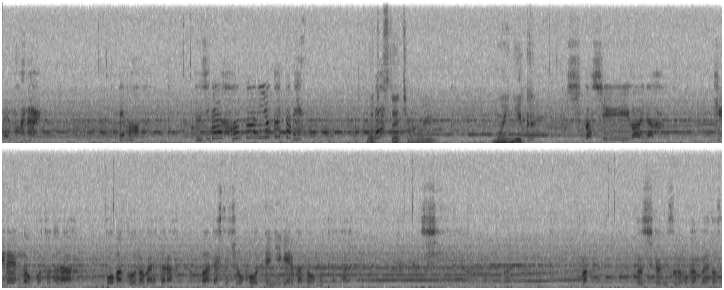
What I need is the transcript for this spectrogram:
面目ないでも無事で本当に良かったです Вот, кстати, мой, мой ник. しかし意外だ貴殿のことなら捕獲を逃れたら私たちを放って逃げるかと思ったんだ 確かにそれも考えたさ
